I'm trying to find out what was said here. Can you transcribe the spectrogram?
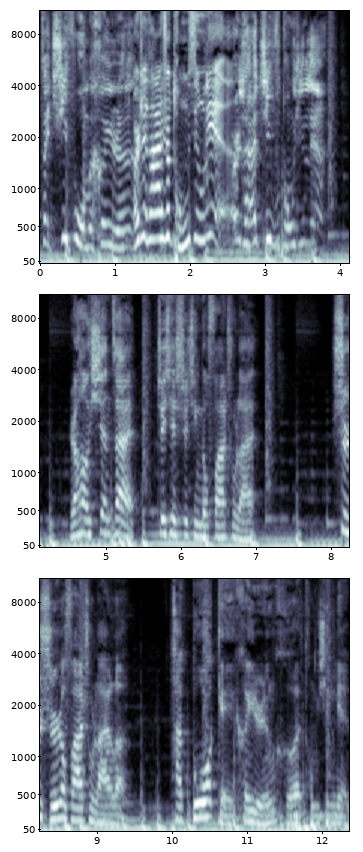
在欺负我们黑人，而且他还是同性恋，而且还欺负同性恋。然后现在这些事情都发出来，事实都发出来了，他多给黑人和同性恋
